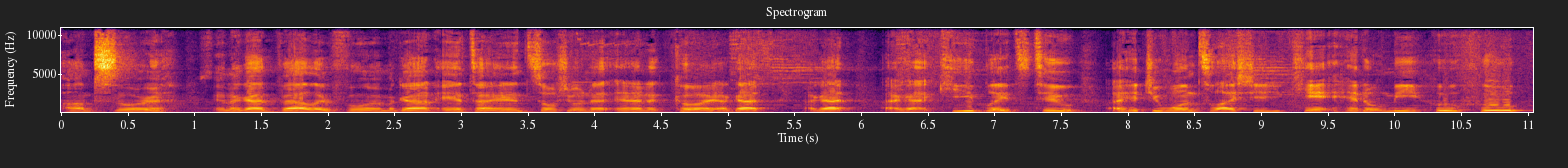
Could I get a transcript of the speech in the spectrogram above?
I'm Sora, and I got Valor form. I got anti and social and Anakoi. I got, I got, I got Keyblades too. I hit you one slice you, you can't handle me. Hoo hoo.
